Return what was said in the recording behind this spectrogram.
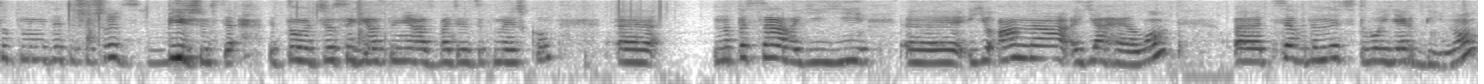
тут мені здається, що шрифт збільшився того часу, як останній раз бачила цю книжку. Е, написала її е, Йоанна Ягело. Е, це видавництво Ярбіно.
